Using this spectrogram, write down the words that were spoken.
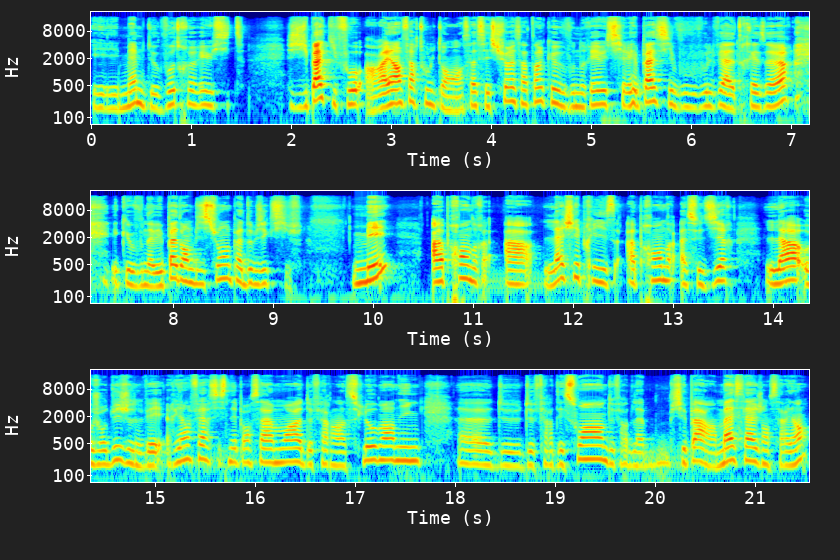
et même de votre réussite. Je dis pas qu'il faut rien faire tout le temps. Hein. Ça, c'est sûr et certain que vous ne réussirez pas si vous vous levez à 13h et que vous n'avez pas d'ambition, pas d'objectif. Mais apprendre à lâcher prise, apprendre à se dire là aujourd'hui je ne vais rien faire si ce n'est penser à moi, de faire un slow morning, euh, de, faire des soins, de faire de la, je sais pas, un massage, j'en sais rien,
